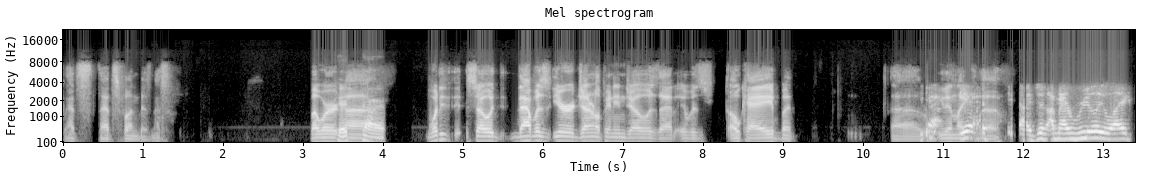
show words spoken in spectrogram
that's that's fun business. But we're Good uh, time. what did so that was your general opinion, Joe, is that it was okay, but uh Yeah, you didn't like yeah. the I just, I mean, I really liked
